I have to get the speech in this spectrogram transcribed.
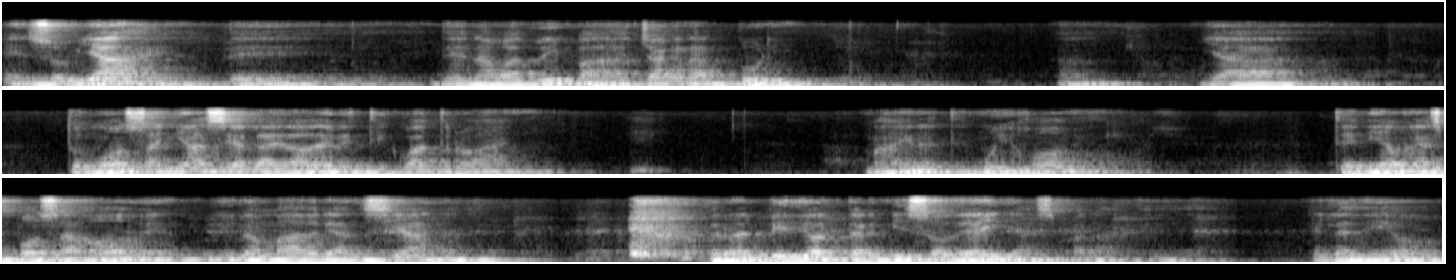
en su viaje de, de Navadvipa a Jagannath Puri, ya tomó sañase a la edad de 24 años. Imagínate, muy joven. Tenía una esposa joven y una madre anciana, pero él pidió el permiso de ellas para que, él le dijo,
